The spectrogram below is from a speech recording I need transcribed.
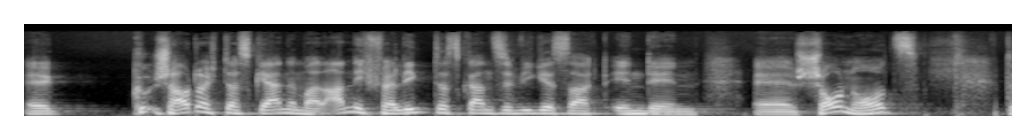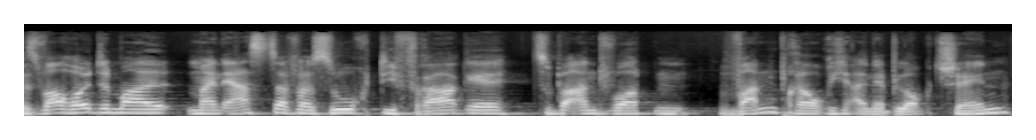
äh, Schaut euch das gerne mal an. Ich verlinke das Ganze, wie gesagt, in den äh, Show Notes. Das war heute mal mein erster Versuch, die Frage zu beantworten, wann brauche ich eine Blockchain?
